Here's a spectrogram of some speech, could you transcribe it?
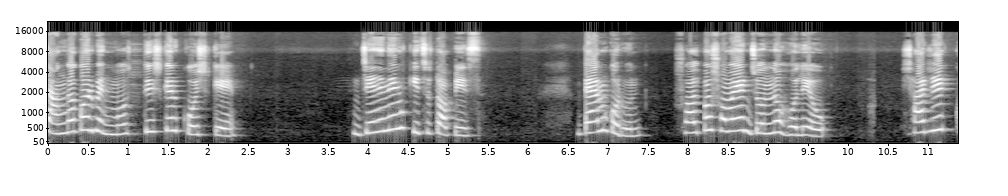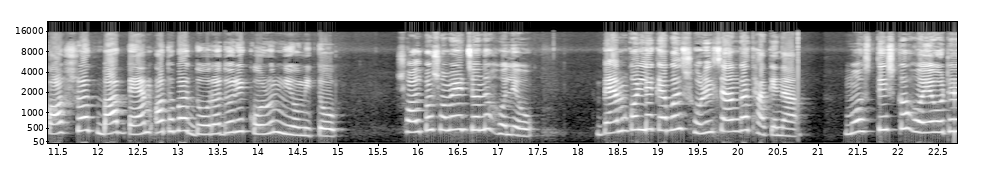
চাঙ্গা করবেন মস্তিষ্কের কোষকে? জেনে নিন কিছু টপিস ব্যায়াম করুন। স্বল্প সময়ের জন্য হলেও শারীরিক কসরত বা ব্যায়াম অথবা দৌড়াদৌড়ি করুন নিয়মিত। স্বল্প সময়ের জন্য হলেও ব্যায়াম করলে কেবল শরীর চাঙ্গা থাকে না, মস্তিষ্ক হয়ে ওঠে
